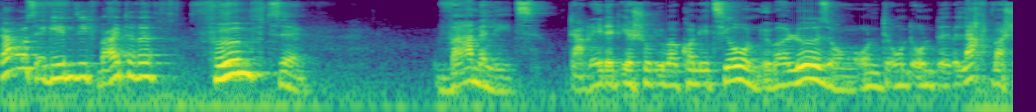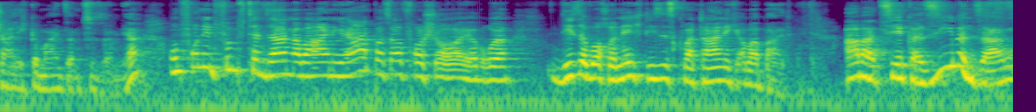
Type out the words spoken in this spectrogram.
daraus ergeben sich weitere 15 warme Leads. Da redet ihr schon über Konditionen, über Lösungen und, und, und äh, lacht wahrscheinlich gemeinsam zusammen. Ja? Und von den 15 sagen aber einige, ja, pass auf, Frau Schauer, Herr Breuer, diese Woche nicht, dieses Quartal nicht, aber bald. Aber circa sieben sagen,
